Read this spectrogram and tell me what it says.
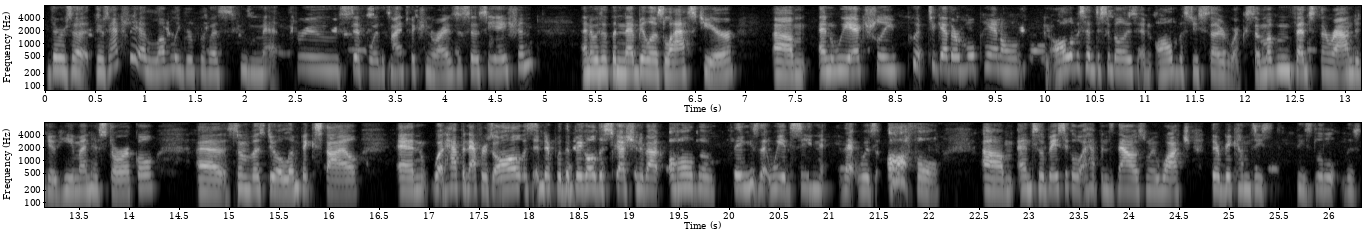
there's a there's actually a lovely group of us who met through SFWA, the Science Fiction Writers Association, and it was at the Nebulas last year. Um, and we actually put together a whole panel, and all of us had disabilities, and all of us do studied work. Some of them fenced around to do HEMA historical, uh, some of us do Olympic style. And what happened after is all of us end up with a big old discussion about all the things that we had seen that was awful. Um, and so basically, what happens now is when we watch, there becomes these these little this,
